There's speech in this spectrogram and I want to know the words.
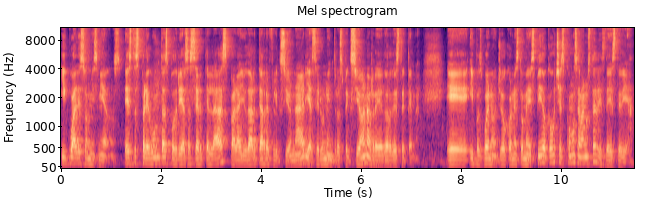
y cuáles son mis miedos. Estas preguntas podrías hacértelas para ayudarte a reflexionar y hacer una introspección alrededor de este tema. Eh, y pues bueno, yo con esto me despido. Coaches, ¿cómo se van ustedes de este día?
